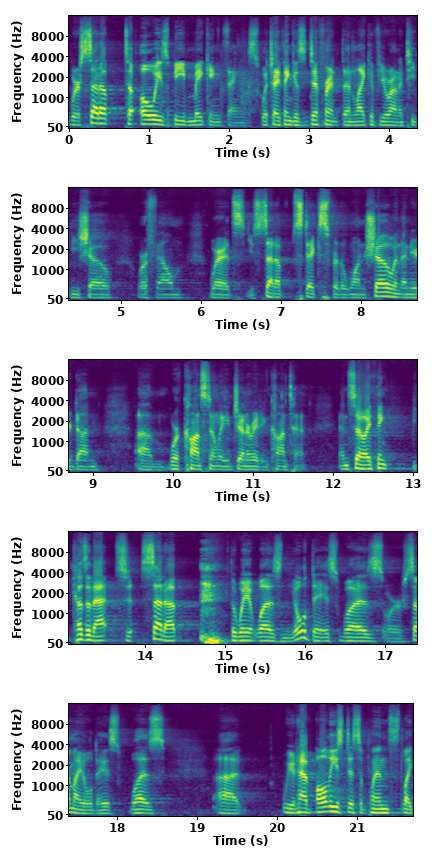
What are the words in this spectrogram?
we're set up to always be making things, which I think is different than like if you were on a TV show or a film where it's you set up sticks for the one show and then you're done. Um, we're constantly generating content. And so I think because of that setup, the way it was in the old days was, or semi-old days, was uh, we would have all these disciplines, like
